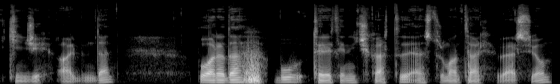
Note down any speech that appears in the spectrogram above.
ikinci albümden. Bu arada bu TRT'nin çıkarttığı enstrümantal versiyon,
